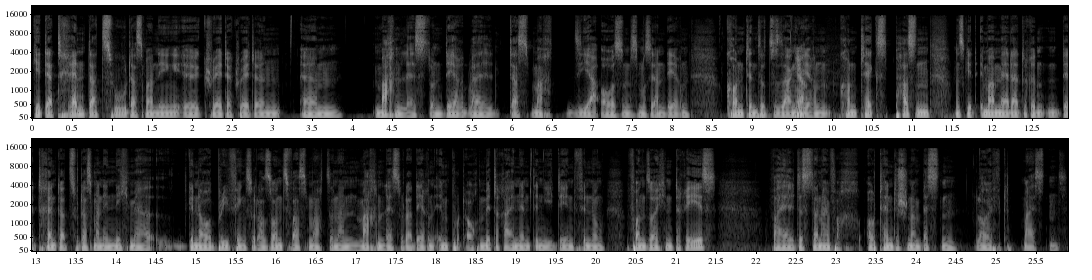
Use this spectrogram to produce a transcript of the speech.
geht der Trend dazu, dass man den äh, Creator, Creatorin ähm, machen lässt und deren, weil das macht sie ja aus und es muss ja an deren Content sozusagen, ja. deren Kontext passen und es geht immer mehr da drin, der Trend dazu, dass man den nicht mehr genaue Briefings oder sonst was macht, sondern machen lässt oder deren Input auch mit reinnimmt in die Ideenfindung von solchen Drehs, weil das dann einfach authentisch und am besten läuft meistens.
